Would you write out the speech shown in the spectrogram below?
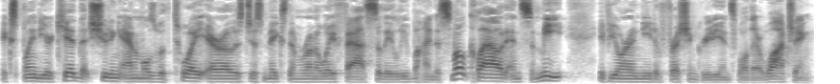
explain to your kid that shooting animals with toy arrows just makes them run away fast so they leave behind a smoke cloud and some meat if you are in need of fresh ingredients while they're watching.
